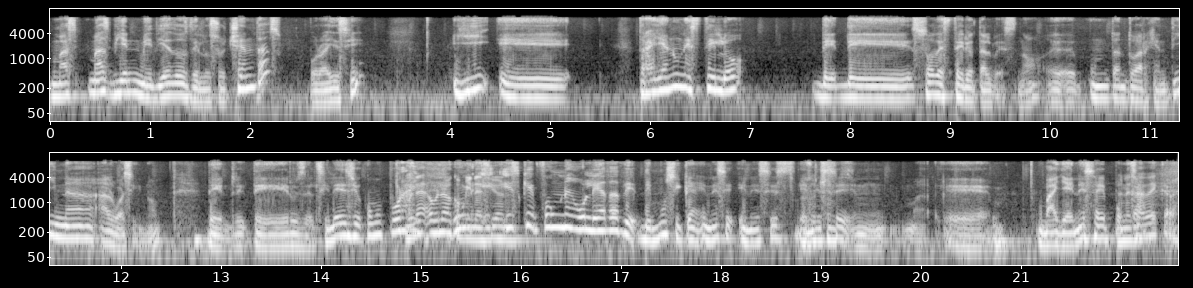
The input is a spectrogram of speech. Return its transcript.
más, más bien mediados de los ochentas, por ahí sí, y eh, traían un estilo de, de Soda Stereo tal vez, ¿no? Eh, un tanto argentina, algo así, ¿no? De, de Héroes del Silencio, como por ahí. Una- una combinación. es que fue una oleada de, de música en ese, en ese, en ese, en, eh, vaya, en esa época En esa década.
